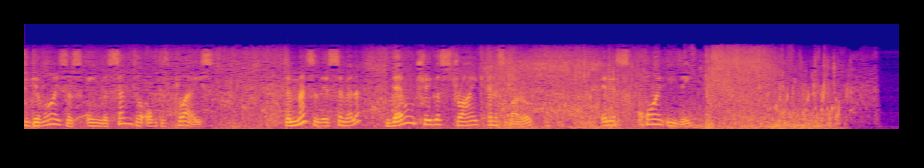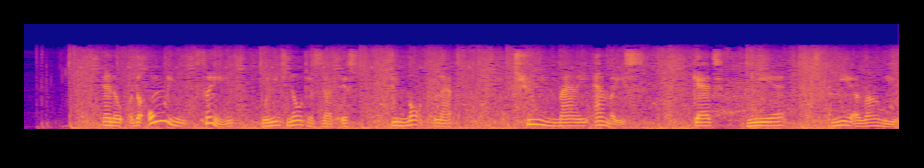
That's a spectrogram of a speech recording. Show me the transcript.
to devices in the center of this place. The method is similar, Devil Trigger Strike and Spiral. It is quite easy. And the only thing we need to notice that is do not let too many enemies get near near around you.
